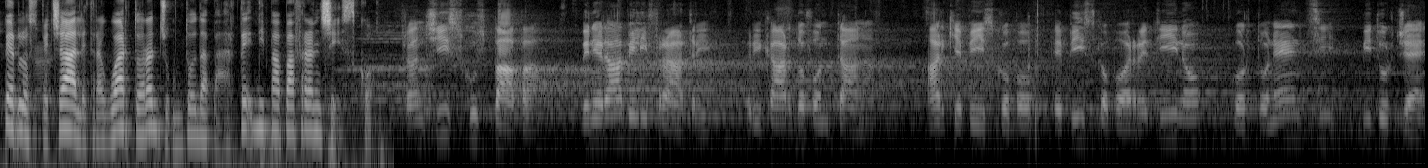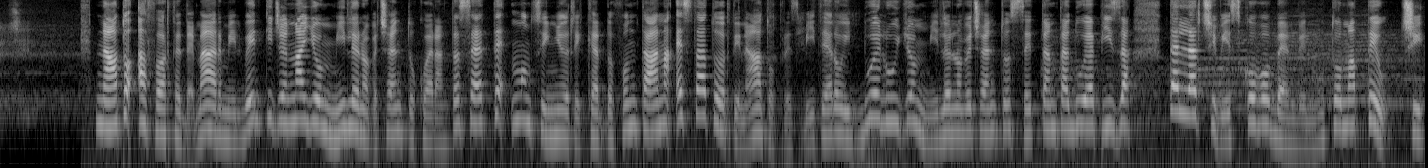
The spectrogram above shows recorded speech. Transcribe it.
per lo speciale traguardo raggiunto da parte di Papa Francesco. Franciscus Papa, venerabili fratri, Riccardo Fontana, archiepiscopo, episcopo arretino, cortonensi, biturgensi, Nato a Forte dei Marmi il 20 gennaio 1947, Monsignor Riccardo Fontana è stato ordinato presbitero il 2 luglio 1972 a Pisa dall'arcivescovo Benvenuto Matteucci.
